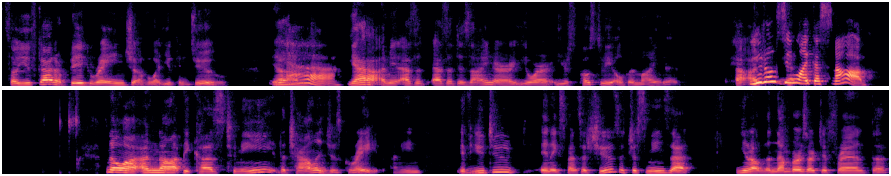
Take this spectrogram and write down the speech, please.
So you've got a big range of what you can do. Um, yeah. yeah, I mean as a as a designer, you are you're supposed to be open-minded. Uh, I- You don't seem like a snob. No, I, I'm not because to me the challenge is great. I mean, if you do inexpensive shoes, it just means that you know the numbers are different, the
